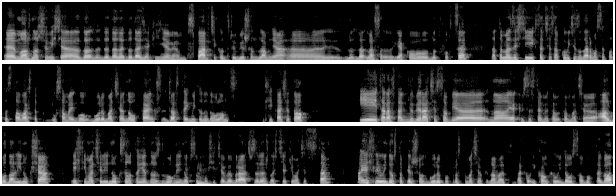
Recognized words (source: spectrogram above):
E, można oczywiście do, do, do, dodać jakieś, nie wiem, wsparcie, contribution dla mnie e, dla, dla, jako dla twórcy. Natomiast jeśli chcecie całkowicie za darmo sobie potestować, to u samej gó- góry macie no thanks, just take me to the Downlands. I klikacie to. I teraz tak, wybieracie sobie na jakim systemie to, to macie. Albo na Linuxie. Jeśli macie Linuxy, no to jedną z dwóch Linuxów Hmm. musicie wybrać w zależności jaki macie system. A jeśli Windows, to pierwszy od góry, po prostu macie nawet taką ikonkę Windowsa obok tego.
